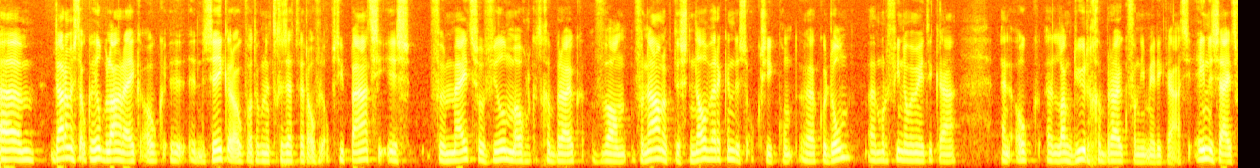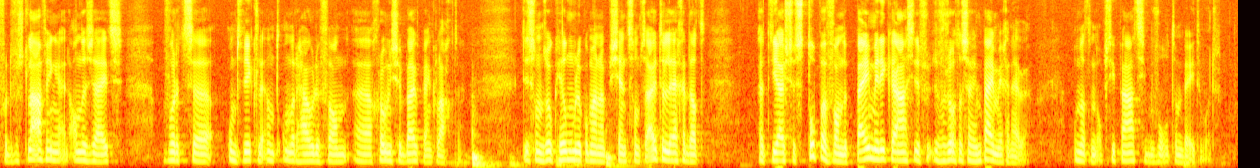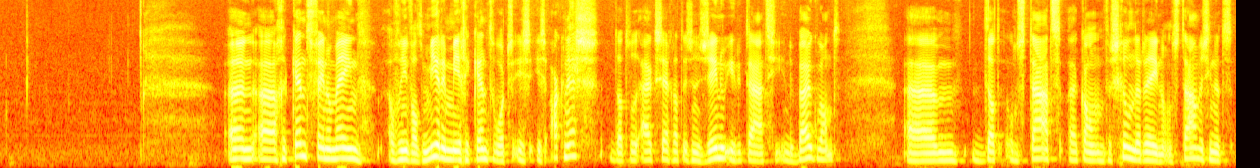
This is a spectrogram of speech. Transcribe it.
Um, daarom is het ook heel belangrijk, ook, zeker ook wat ook net gezet werd over de obstipatie, is vermijd zoveel mogelijk het gebruik van voornamelijk de snelwerkende, dus oxycodon, uh, morfinometica, en ook uh, langdurig gebruik van die medicatie. Enerzijds voor de verslavingen en anderzijds voor het uh, ontwikkelen en het onderhouden van chronische buikpijnklachten. Het is soms ook heel moeilijk om aan een patiënt soms uit te leggen dat het juiste stoppen van de pijnmedicatie ervoor zorgt dat ze geen pijn meer gaan hebben omdat een obstipatie bijvoorbeeld dan beter wordt. Een uh, gekend fenomeen, of in ieder geval meer en meer gekend wordt, is, is acnes. Dat wil eigenlijk zeggen dat is een zenuwirritatie in de buikwand. Um, dat ontstaat, uh, kan om verschillende redenen ontstaan. We zien het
